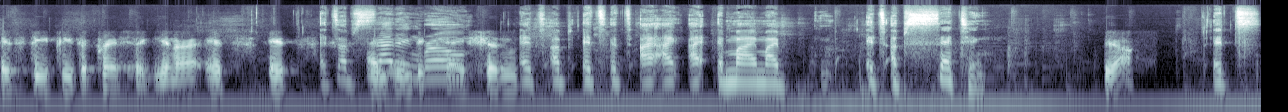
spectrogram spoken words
it's deeply depressing. You know, it's, it's, It's upsetting, bro. It's up. It's it's I I, I my my. It's upsetting. Yeah. It's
